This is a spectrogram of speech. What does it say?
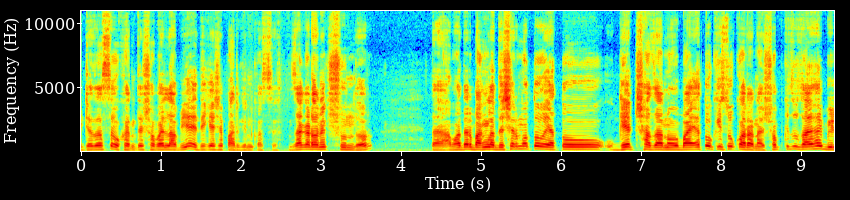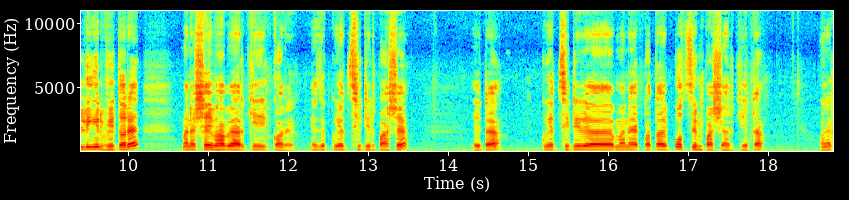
উঠে যাচ্ছে, ওখান থেকে সবাই লাভিয়ে এদিকে এসে পার্কিং করছে। জায়গাটা অনেক সুন্দর। তা আমাদের বাংলাদেশের মতো এত গেট সাজানো বা এত কিছু করা নাই সব কিছু যাই হয় বিল্ডিংয়ের ভিতরে মানে সেইভাবে আর কি করে। এই যে কুয়েত সিটির পাশে, এটা। কুয়েত সিটির মানে এক কথায় পশ্চিম পাশে আর কি এটা। অনেক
